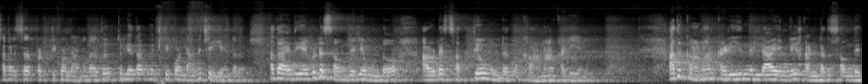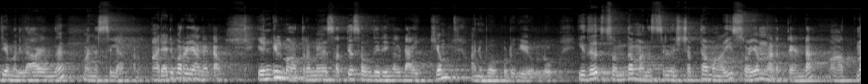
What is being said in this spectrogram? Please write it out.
സമരസപ്പെടുത്തിക്കൊണ്ടാണ് അതായത് തുല്യത വരുത്തിക്കൊണ്ടാണ് ചെയ്യേണ്ടത്. അതായത് എവിടെ സൗന്ദര്യമുണ്ടോ അവിടെ സത്യവും ഉണ്ടെന്ന് കാണാൻ കഴിയണം. അത് കാണാൻ കഴിയുന്നില്ല എങ്കിൽ കണ്ടത് സൗന്ദര്യമല്ല എന്ന് മനസ്സിലാക്കണം. ആരാര് പറയാനേട്ടാ? എങ്കിൽ മാത്രമേ സത്യസൗന്ദര്യങ്ങളുടെ ഐക്യം അനുഭവപ്പെടുകയുള്ളൂ. ഇത് സ്വന്തം മനസ്സിൽ നിശബ്ദമായി സ്വയം നടത്തേണ്ട ആത്മ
